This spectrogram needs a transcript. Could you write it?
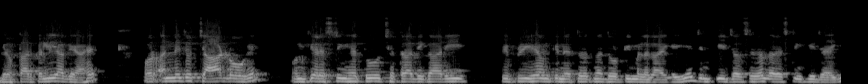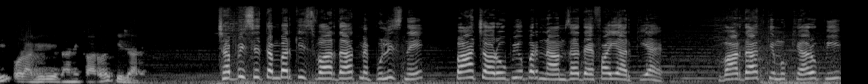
गिरफ़्तार कर लिया गया है। और अन्य जो चार लोग हैं उनकी अरेस्टिंग हेतु क्षेत्राधिकारी पिपरी है, उनके नेतृत्व में दो टीमें लगाई गई है, जिनकी जल्द से जल्द अरेस्टिंग की जाएगी और आगे की वैधानिक कार्रवाई की जा रही है। छब्बीस सितंबर की इस वारदात में पुलिस ने पाँच आरोपियों पर नामजद एफआईआर किया है। वारदात के मुख्य आरोपी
